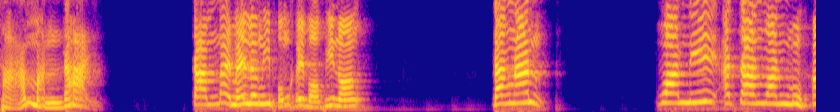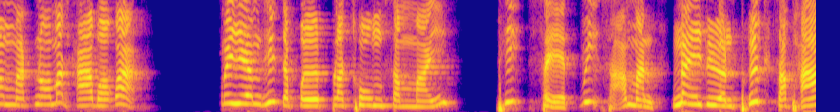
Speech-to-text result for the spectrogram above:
สามันได้จำได้ไหมเรื่องนี้ผมเคยบอกพี่น้อง ดังนั้น วันนี้อาจารย์วันมุฮัมมัดนอมัทาบอกว่า เตรียมที่จะเปิดประชุมสมัย พิเศษวิสามันในเดือนพฤษภา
